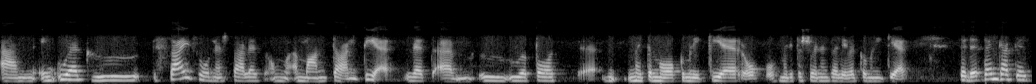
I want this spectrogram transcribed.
um, en ook hoe sy veronderstel is om 'n man te hanteer. Weet, um, hoe hoe 'n pa uh, met 'n ma kommunikeer of of met die persoon in sy lewe kommunikeer. So dit dink ek is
